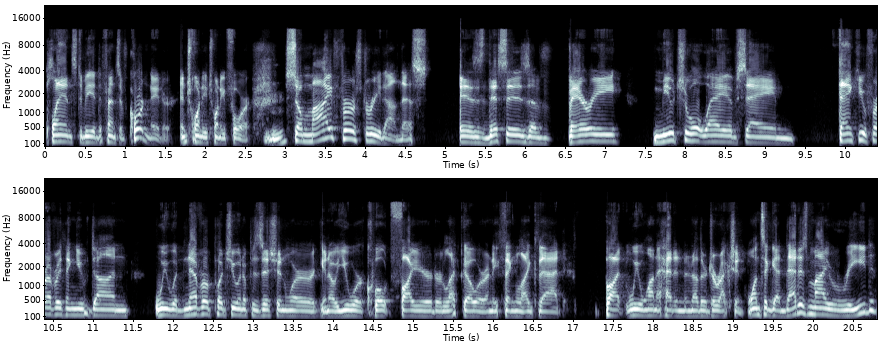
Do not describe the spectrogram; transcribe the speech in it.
plans to be a defensive coordinator in 2024. Mm-hmm. So my first read on this is this is a very mutual way of saying thank you for everything you've done. We would never put you in a position where you know you were quote fired or let go or anything like that but we want to head in another direction. Once again that is my read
